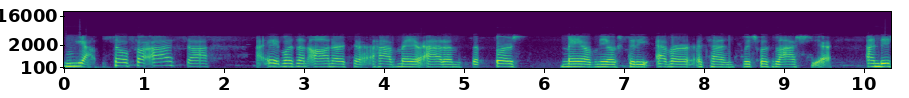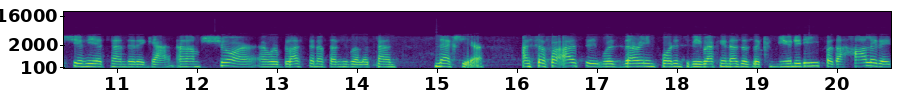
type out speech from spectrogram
Yeah. So for us, uh, it was an honor to have Mayor Adams, the first mayor of New York City, ever attend, which was last year. And this year he attended again. And I'm sure, and we're blessed enough that he will attend next year. And so for us, it was very important to be recognized as a community, for the holiday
